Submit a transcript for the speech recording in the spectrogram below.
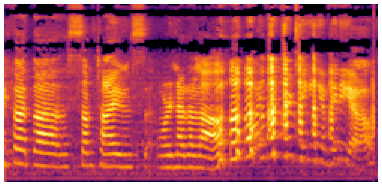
I thought uh, sometimes we're not allowed. I think you're taking a video.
